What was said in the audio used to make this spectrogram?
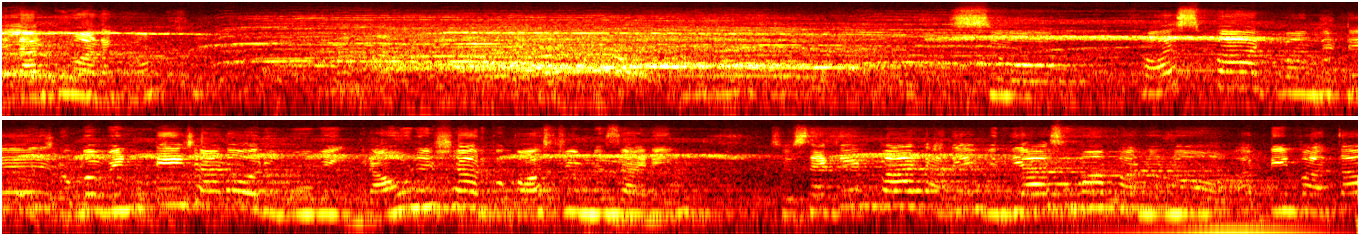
எல்லாருக்கும் வணக்கம் ஸோ ஃபர்ஸ்ட் பார்ட் வந்துட்டு ரொம்ப விண்டேஜான ஒரு மூவி ப்ரௌனிஷாக இருக்கும் costume designing so second part அதே வித்தியாசமாக பண்ணணும் அப்படின்னு பார்த்தா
